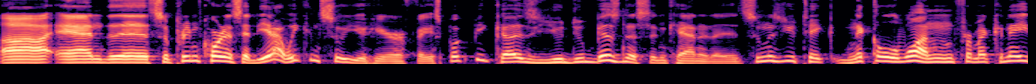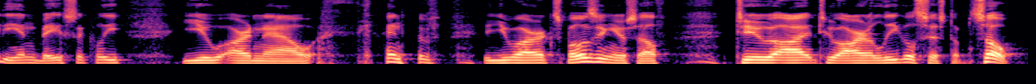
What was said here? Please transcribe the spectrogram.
Uh, and the Supreme Court has said, yeah, we can sue you here, Facebook, because you do business in Canada. As soon as you take nickel one from a Canadian, basically, you are now kind of you are exposing yourself to uh, to our legal system. So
